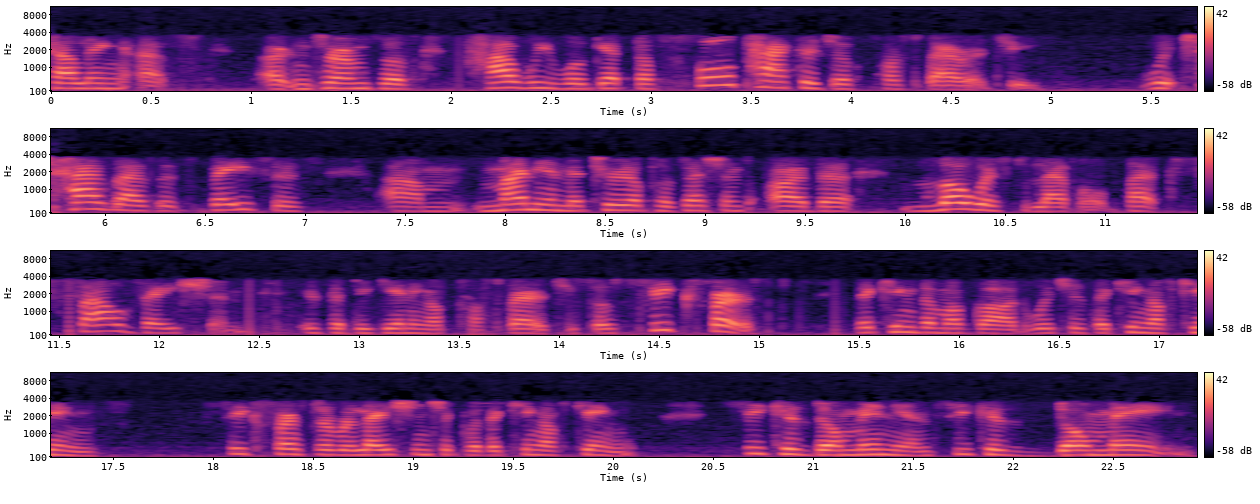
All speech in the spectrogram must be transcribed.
telling us uh, in terms of how we will get the full package of prosperity, which has as its basis um, money and material possessions are the lowest level, but salvation is the beginning of prosperity. So seek first the kingdom of God, which is the King of Kings. Seek first a relationship with the King of Kings. Seek his dominion, seek his domain,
